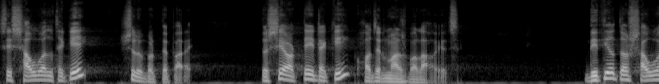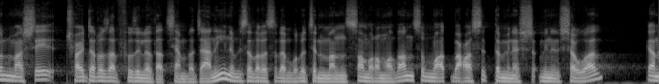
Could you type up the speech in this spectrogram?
সে শাওয়াল থেকে শুরু করতে পারে। তো সে অর্থে এটাকে হজের মাস বলা হয়েছে। দ্বিতীয়ত, শাওয়াল মাসে ছয়টা রোজার ফজিলত আছে, আমরা জানি। নবী সাল্লাহ সাল্লাম বলেছেন, মান সম রমাদান সুম্মাত বা আসিত্তা মিনের শাওয়াল, কেন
